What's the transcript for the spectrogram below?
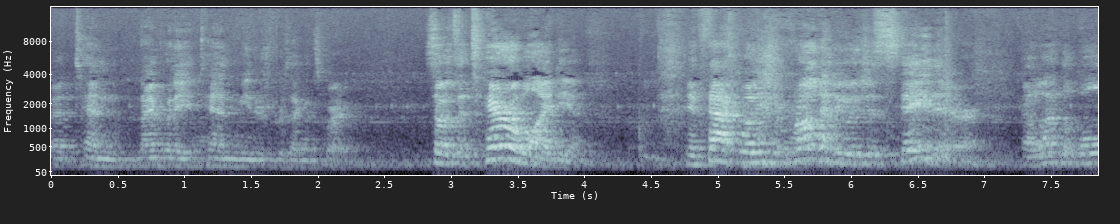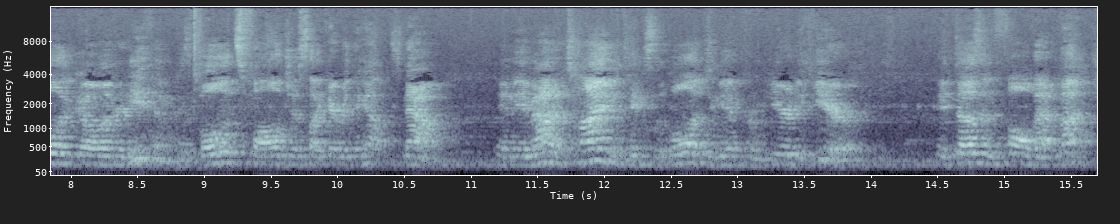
at 10, 9.8, 10 meters per second squared. So it's a terrible idea. In fact, what you should probably do is just stay there and let the bullet go underneath him, because bullets fall just like everything else. Now, in the amount of time it takes the bullet to get from here to here, it doesn't fall that much.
